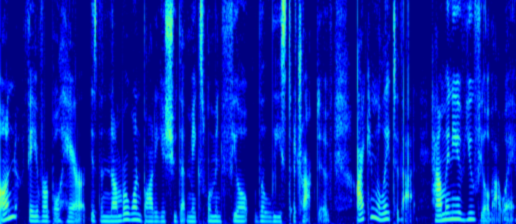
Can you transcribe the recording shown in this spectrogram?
unfavorable hair is the number one body issue that makes women feel the least attractive. I can relate to that. How many of you feel that way?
